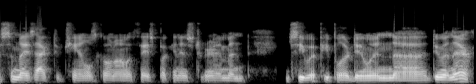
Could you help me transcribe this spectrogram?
some nice active channels going on with Facebook and Instagram, and see what people are doing uh, doing there.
